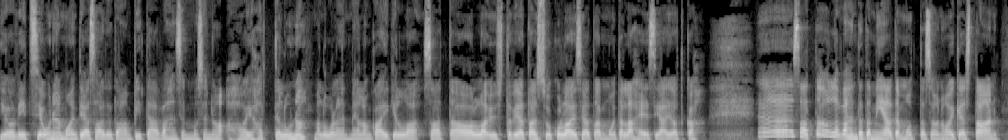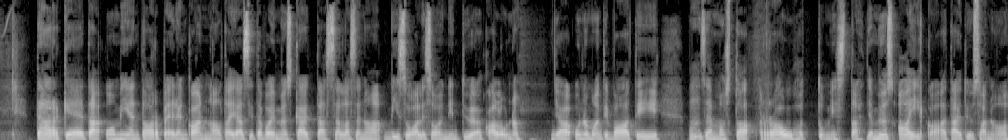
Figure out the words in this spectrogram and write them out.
Joo, vitsi, unelmointia saatetaan pitää vähän semmoisena haihatteluna. Mä luulen, että meillä on kaikilla saattaa olla ystäviä tai sukulaisia tai muita läheisiä, jotka ää, saattaa olla vähän tätä mieltä, mutta se on oikeastaan tärkeää omien tarpeiden kannalta ja sitä voi myös käyttää sellaisena visualisoinnin työkaluna. Ja unelmointi vaatii vähän semmoista rauhoittumista ja myös aikaa, täytyy sanoa.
